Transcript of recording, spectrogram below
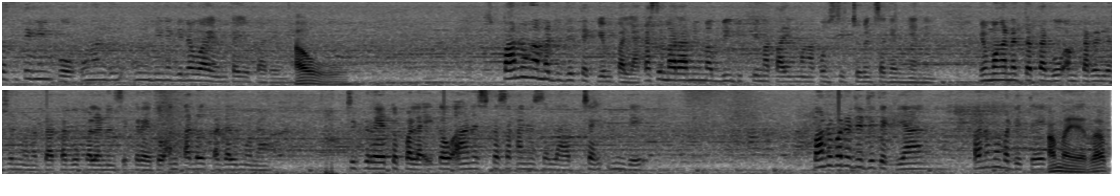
kasi tingin ko, kung, hanggang, kung hindi na ginawa yun, kayo pa rin. Ah, Oo. So, paano nga madidetect yun pala? Kasi maraming mabibiktima tayong mga constituents sa ganyan eh. Yung mga nagtatago ang karelasyon mo, nagtatago pala ng sikreto, ang tagal-tagal mo na, sikreto pala, ikaw honest ka sa kanya sa lahat, siya hindi. Paano ba nadidetect yan? Paano mo madetect? Ah, mahirap.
